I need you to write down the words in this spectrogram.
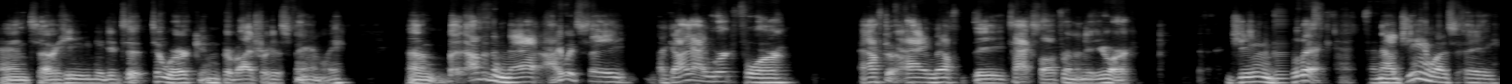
and so he needed to to work and provide for his family. Um, but other than that, I would say a guy I worked for after I left the tax law firm in New York, Gene Glick. And now Gene was a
